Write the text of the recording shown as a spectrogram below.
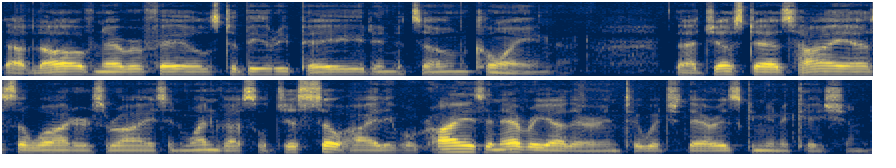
that love never fails to be repaid in its own coin. That just as high as the waters rise in one vessel, just so high they will rise in every other into which there is communication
